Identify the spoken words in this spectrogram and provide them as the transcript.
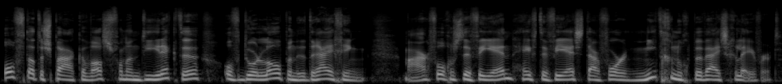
of dat er sprake was van een directe of doorlopende dreiging. Maar volgens de VN heeft de VS daarvoor niet genoeg bewijs geleverd.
